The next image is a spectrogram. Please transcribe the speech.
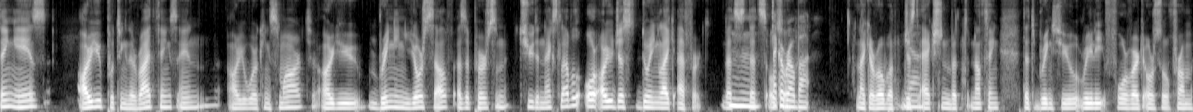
thing is are you putting the right things in are you working smart are you bringing yourself as a person to the next level or are you just doing like effort that's Mhm. that's also like a robot. Like a robot just Yeah. action but nothing that brings you really forward also from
